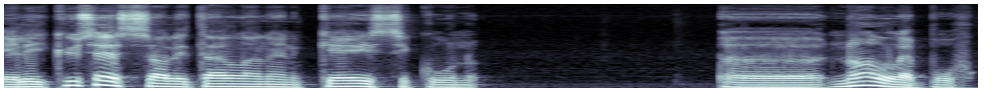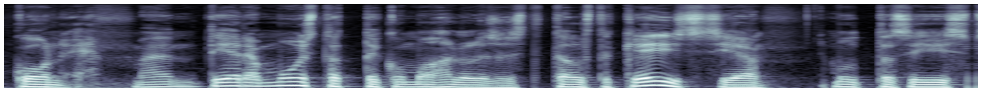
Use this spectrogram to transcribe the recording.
Eli kyseessä oli tällainen keissi kuin öö, Nallepuh-kone. Mä en tiedä, muistatteko mahdollisesti tällaista keissiä, mutta siis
